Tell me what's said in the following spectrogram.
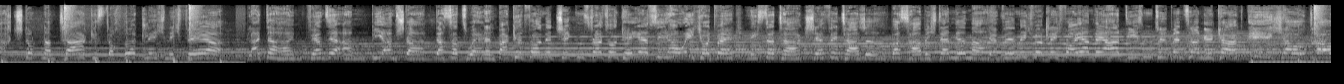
Acht Stunden am Tag ist doch wirklich nicht fair. Bleib daheim, Fernseher an, Bier am Start, das hat's wack. Nen Bucket voll mit Chicken Stripes von KFC hau ich heut weg. Nächster Tag, Chefetage, was hab ich denn gemacht? Der will mich wirklich feuern, wer hat diesen Typ ins Hirn gekackt? Ich hau drauf,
